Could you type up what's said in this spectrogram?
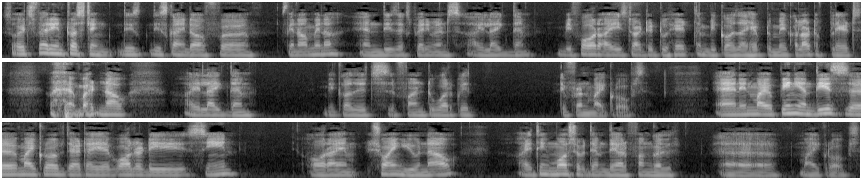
So it's very interesting these these kind of uh, phenomena and these experiments I like them before I started to hate them because I have to make a lot of plates, but now I like them because it's fun to work with different microbes. And in my opinion, these uh, microbes that I have already seen or I am showing you now, I think most of them they are fungal uh, microbes,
